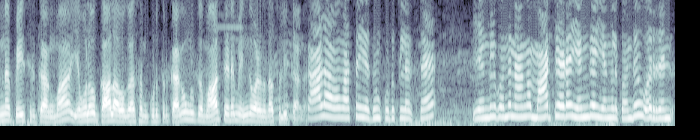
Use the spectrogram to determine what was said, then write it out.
என்ன பேசியிருக்காங்கம்மா? எவ்வளவு கால அவகாசம் கொடுத்திருக்காங்க? உங்களுக்கு மாற்று இடம் எங்க வழங்கதா சொல்லியிருக்காங்க? கால அவகாசம் எதுவும் கொடுக்கல சார். எங்களுக்கு வந்து நாங்கள் மாட்டு இடம் எங்கே? எங்களுக்கு வந்து ஒரு ரெண்டு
